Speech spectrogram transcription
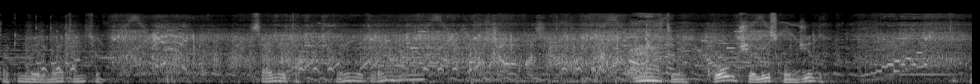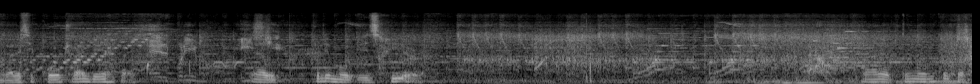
Tá aqui no meio do mato, Nito. Sai, Nito. Vem, Nito, vem, vem. Ah, tem um coach ali escondido. Agora esse coach vai ver, rapaz. É, o primo is here. Cara, eu tô mesmo que eu quero.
